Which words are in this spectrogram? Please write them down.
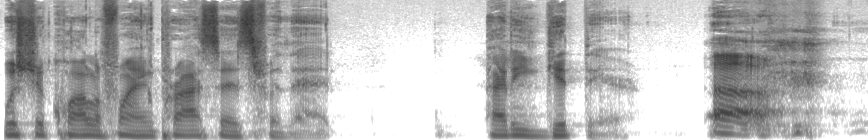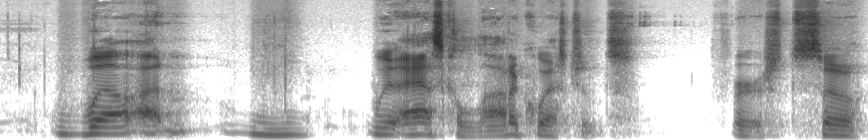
what's your qualifying process for that? How do you get there? Uh, well, I, we ask a lot of questions first. So,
